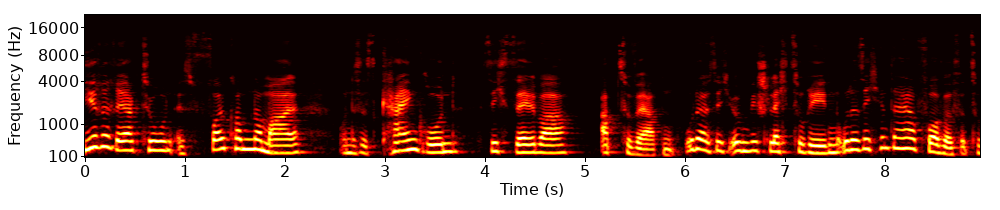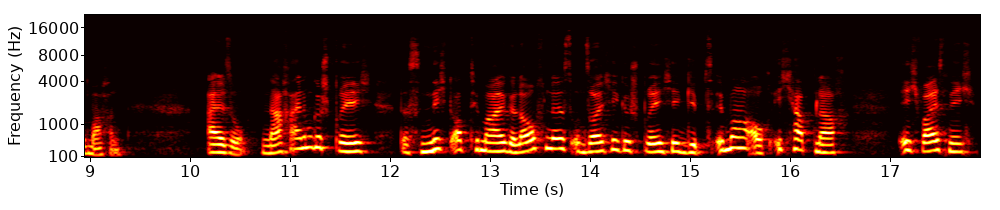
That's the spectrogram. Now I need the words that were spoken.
Ihre Reaktion ist vollkommen normal und es ist kein Grund, sich selber abzuwerten oder sich irgendwie schlecht zu reden oder sich hinterher Vorwürfe zu machen. Also, nach einem Gespräch, das nicht optimal gelaufen ist, und solche Gespräche gibt's immer, auch ich habe nach, ich weiß nicht,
